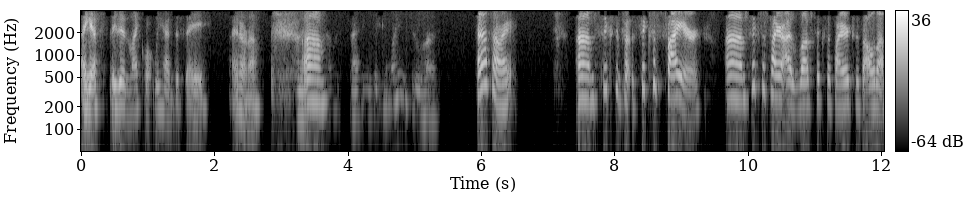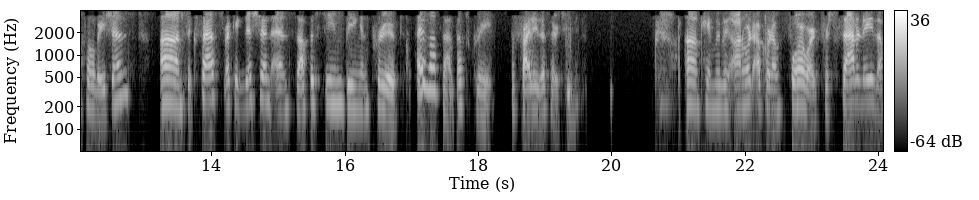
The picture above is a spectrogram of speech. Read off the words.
I guess they didn't like what we had to say. I don't know. Um, that's all right. Um, six of six of fire. Um, six of fire. I love six of fire because it's all about celebrations, um, success, recognition, and self-esteem being improved. I love that. That's great for Friday the thirteenth. Okay, moving onward, upward, and forward for Saturday the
